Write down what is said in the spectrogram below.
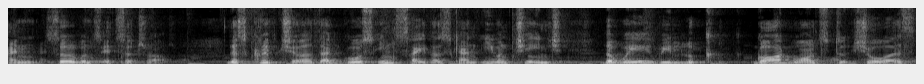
and servants, etc. The scripture that goes inside us can even change the way we look God wants to show us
